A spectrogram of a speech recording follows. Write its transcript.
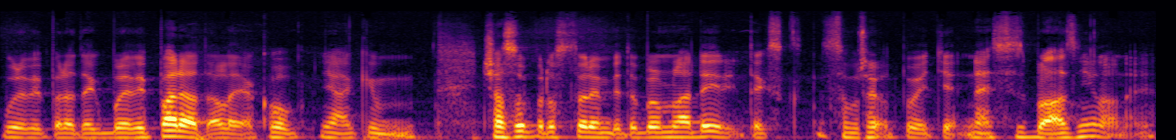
bude vypadat, jak bude vypadat, ale jako nějakým časoprostorem by to byl mladý, tak samozřejmě odpověď je, ne, jsi zbláznila, ne.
